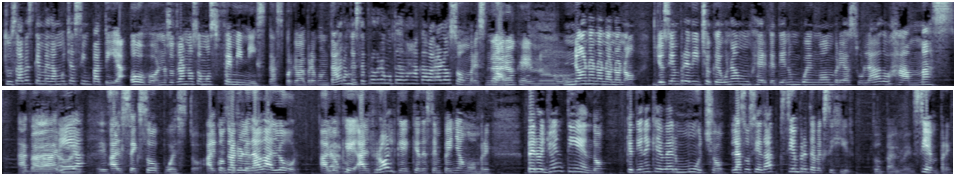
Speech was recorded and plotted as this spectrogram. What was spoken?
Tú sabes que me da mucha simpatía. Ojo, nosotras no somos feministas, porque me preguntaron, ¿ese programa ustedes van a acabar a los hombres? No. Claro que no. No, no, no, no, no, no. Yo siempre he dicho que una mujer que tiene un buen hombre a su lado jamás acabaría al sexo opuesto. Al contrario, le da valor a lo que, al rol que, que desempeña un hombre. Pero yo entiendo que tiene que ver mucho. La sociedad siempre te va a exigir. Totalmente. Siempre.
